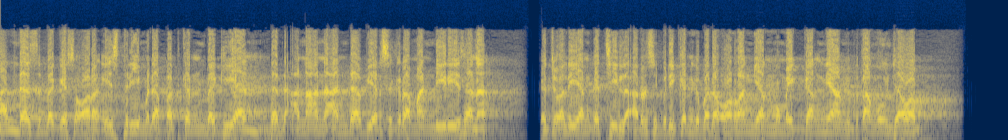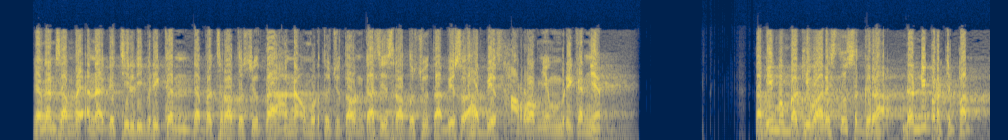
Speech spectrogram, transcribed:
anda sebagai seorang istri mendapatkan bagian dan anak-anak anda biar segera mandiri sana. Kecuali yang kecil harus diberikan kepada orang yang memegangnya, bertanggung jawab. Jangan sampai anak kecil diberikan dapat 100 juta, anak umur 7 tahun kasih 100 juta, besok habis, haram yang memberikannya. Tapi membagi waris itu segera dan dipercepat.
